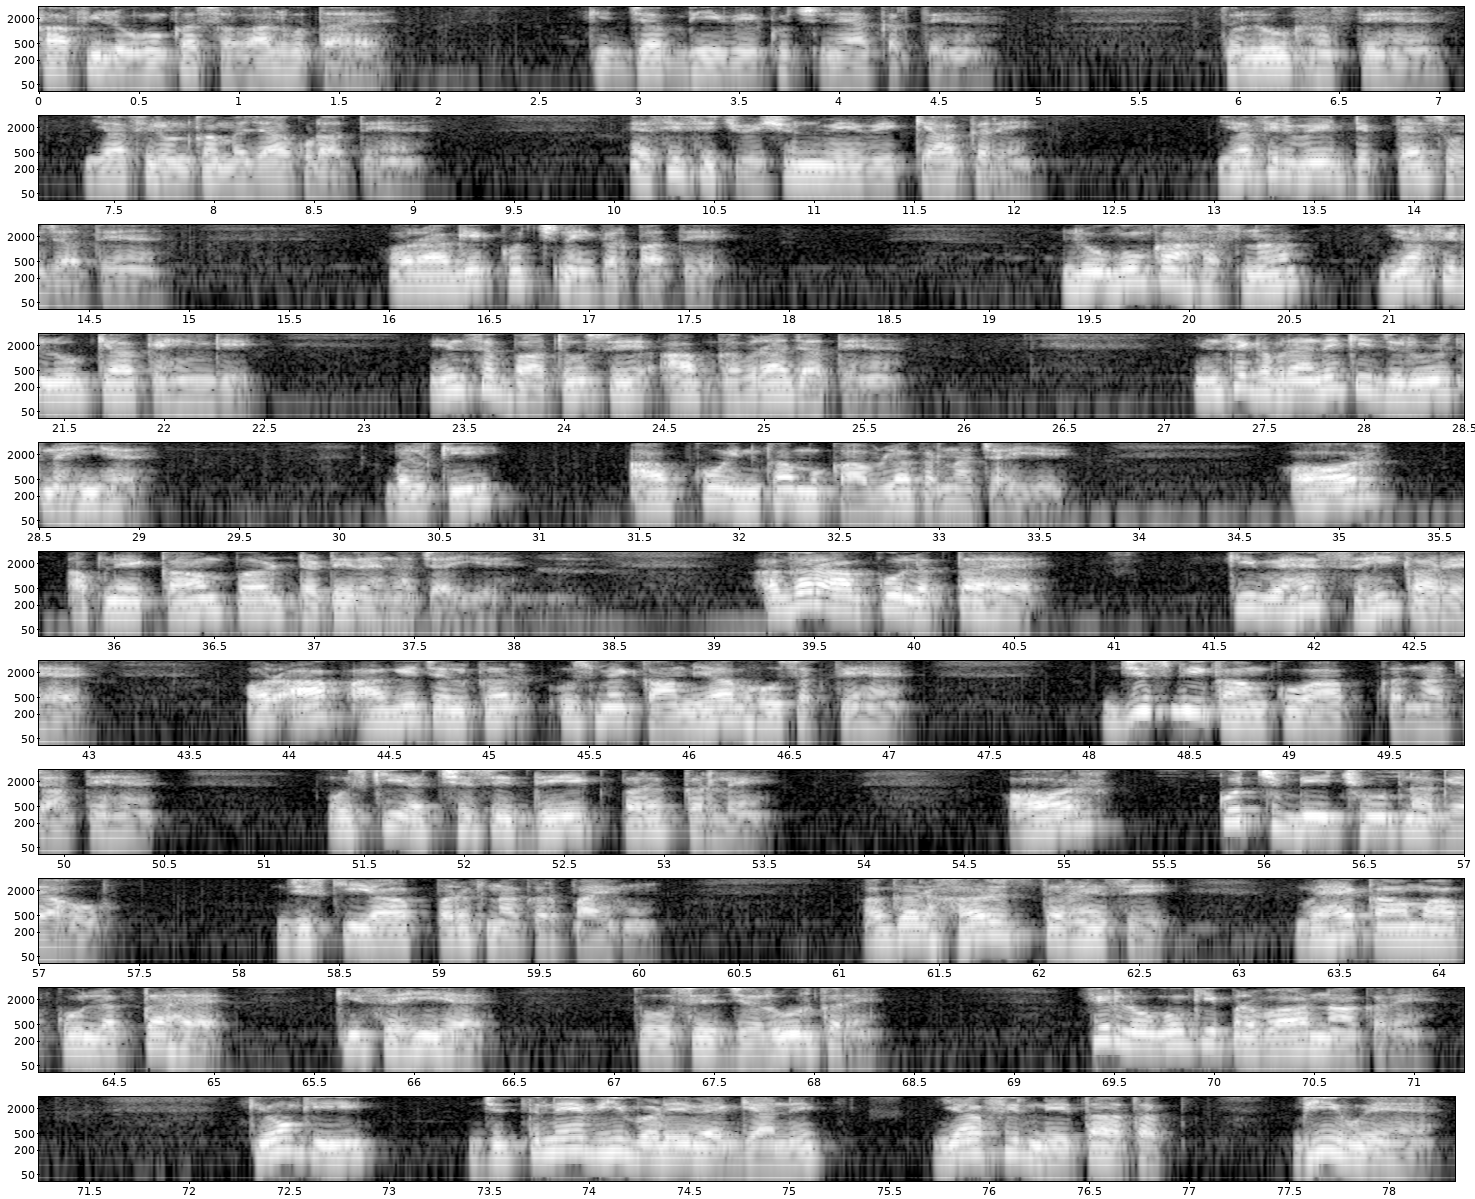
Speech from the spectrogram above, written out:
काफ़ी लोगों का सवाल होता है कि जब भी वे कुछ नया करते हैं तो लोग हँसते हैं या फिर उनका मज़ाक उड़ाते हैं। ऐसी सिचुएशन में वे क्या करें? या फिर वे डिप्रेस हो जाते हैं और आगे कुछ नहीं कर पाते। लोगों का हंसना या फिर लोग क्या कहेंगे? इन सब बातों से आप घबरा जाते हैं। इनसे घबराने की ज़रूरत नहीं है। बल्कि आपको इनका मुकाबला करना चाहिए और अपने काम पर डटे रहना चाहिए। अगर आपको लगता है कि वह सही कार्य है और आप आगे चलकर उसमें कामयाब हो सकते हैं, जिस भी काम को आप करना चाहते हैं, उसकी अच्छे से देख परख कर लें और कुछ भी छूट ना गया हो। जिसकी आप परख ना कर पाए हों। अगर हर तरह से वह काम आपको लगता है कि सही है तो उसे ज़रूर करें। फिर लोगों की परवाह ना करें। क्योंकि जितने भी बड़े वैज्ञानिक या फिर नेता तक भी हुए हैं,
